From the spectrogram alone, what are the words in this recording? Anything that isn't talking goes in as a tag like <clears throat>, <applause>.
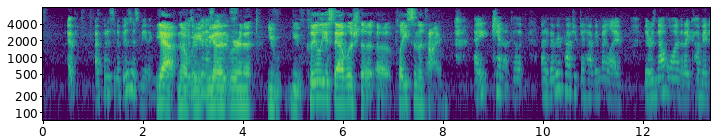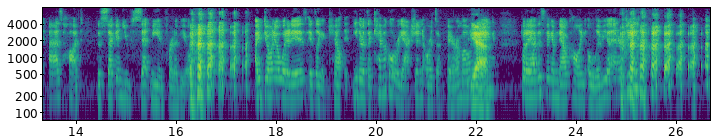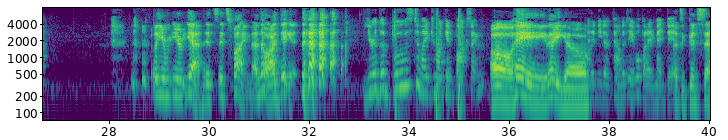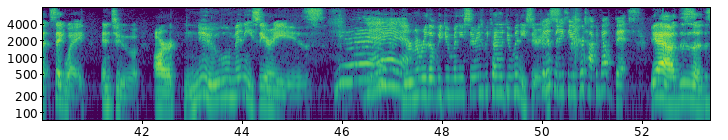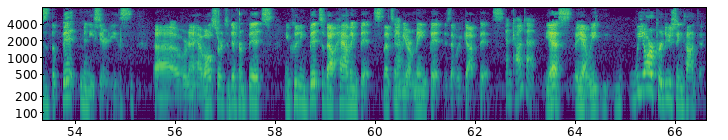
I I put us in a business meeting. yeah, no, we we got we're in a you you've clearly established a, a place and a time. <laughs> I cannot tell it. Out of every project I have in my life, there is not one that I come in as hot the second you set me in front of you. <laughs> I don't know what it is. It's like a either it's a chemical reaction or it's a pheromone Yeah. thing. But I have this thing I'm now calling Olivia energy. <laughs> <laughs> well, you you yeah, it's it's fine. No, I dig it. You're the booze to my drunken boxing. oh, hey, there you go. I didn't need to pound the table, but I meant it. That's a good set segue into our new mini series. Yeah. You remember that we do mini series? We kind of do mini series. For this miniseries, we're talking about bits. Yeah, this is a this is the bit miniseries. Uh, we're gonna have all sorts of different bits, including bits about having bits. That's gonna Yeah. be our main bit. Is that we've got bits. and content. Yes, yeah, we we are producing content.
